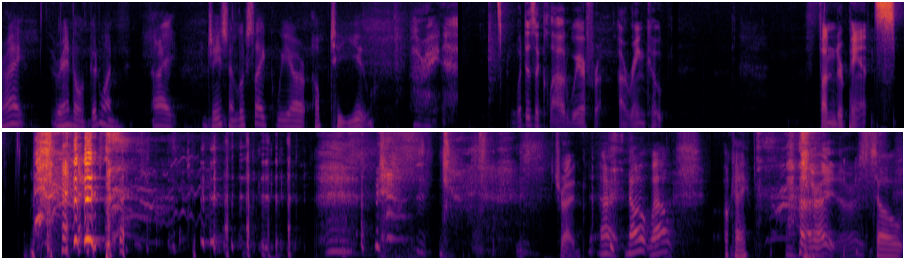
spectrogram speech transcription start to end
right, Randall, good one. All right, Jason, it looks like we are up to you. All right. What does a cloud wear for a raincoat? Thunder pants. Tried. All right, no, well, okay. all right. All right. So,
